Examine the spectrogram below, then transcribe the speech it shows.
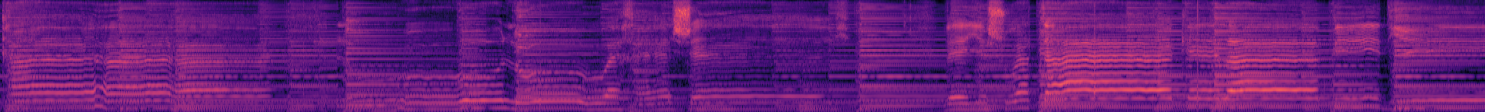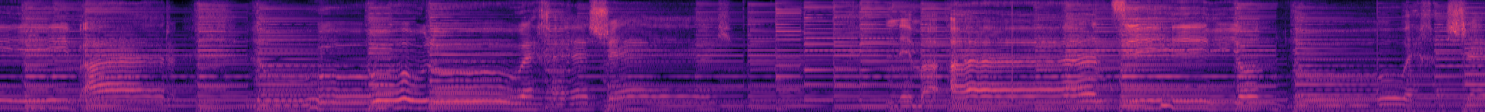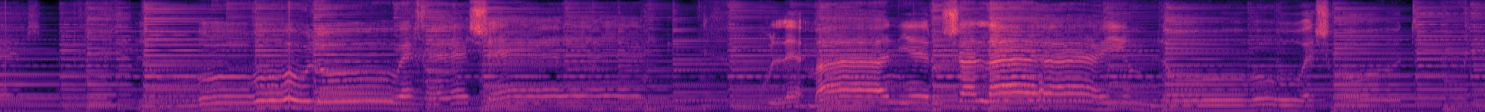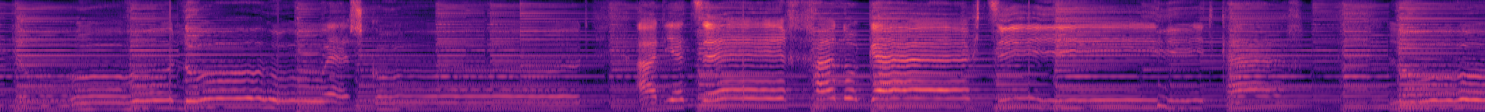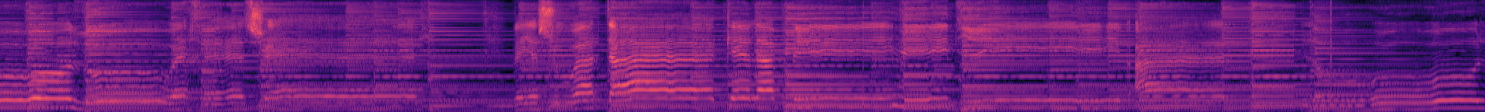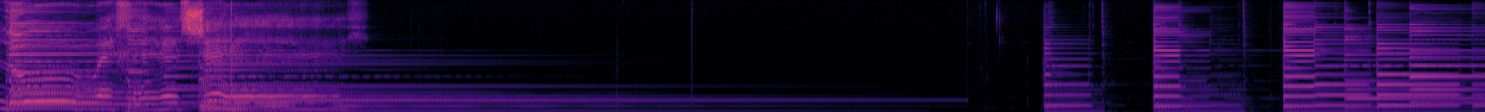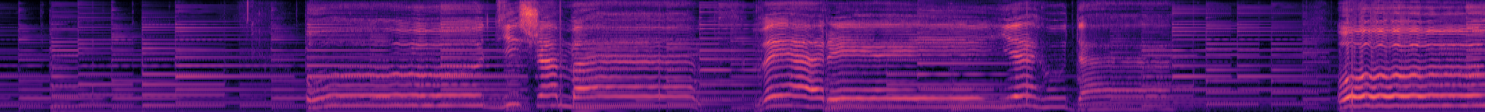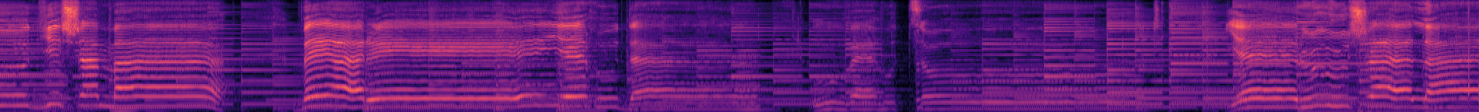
ataque la pidievar lo lo echeshech lema ולמען ירושלים לא אשקוט לא לא אשקוט עד יצא חנוגך צדקך su ataque la vida. N'oubliez Veare Yehuda. O jamais Veare Yehuda. Uvehutzot Yerushalayim.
